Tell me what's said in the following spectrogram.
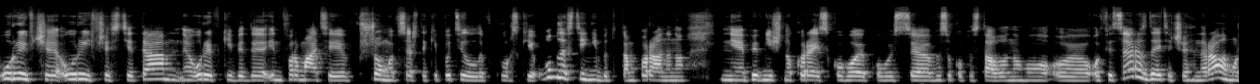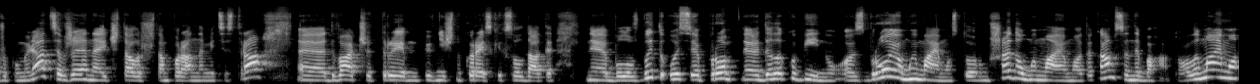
уривчі, уривчасті та уривки від інформації, в що ми все ж таки поцілили в Курській області, нібито там поранено північно-корейського якогось високопоставленого офіцера, здається, чи генерала, можу помилятися. Вже я навіть читала, що там поранена медсестра, два чи три північно-корейських солдати було вбито. Ось е, про е, далекобійну е, зброю. Ми маємо Storm Shadow, ми маємо Атакамса, небагато, але маємо.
